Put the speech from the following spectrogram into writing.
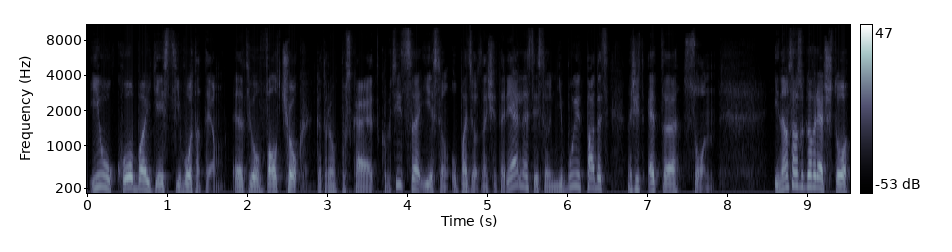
И у Коба есть его тотем. Этот его волчок, который он пускает крутиться, и если он упадет, значит это реальность, если он не будет падать, значит это сон. И нам сразу говорят, что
